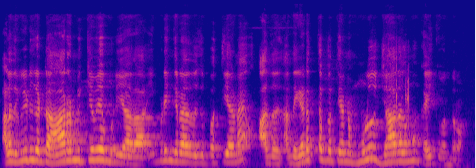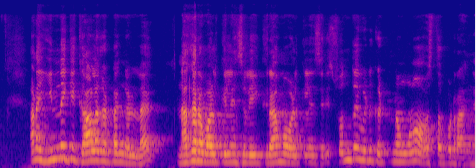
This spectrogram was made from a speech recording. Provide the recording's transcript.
அல்லது வீடு கட்ட ஆரம்பிக்கவே முடியாதா? இப்படிங்கிறதுக்கு பத்தியான அது அந்த இடத்த பத்தியான முழு ஜாதகமும் கைக்கு வந்துடும் ஆனா இன்னைக்கு காலகட்டங்கள்ல நகர வாழ்க்கையிலையும் சரி கிராம வாழ்க்கையிலையும் சரி சொந்த வீடு கட்டினவங்களும் அவஸ்தைப்படுறாங்க.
